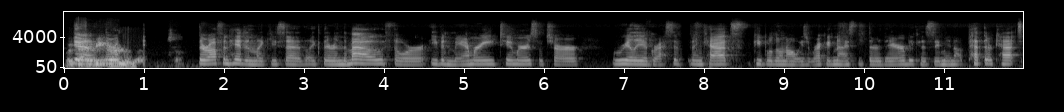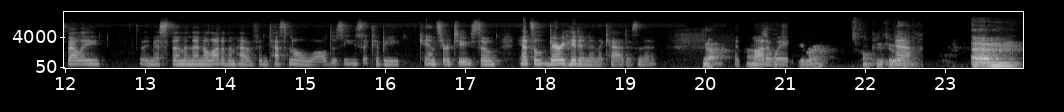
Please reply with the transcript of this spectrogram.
we got Yeah, to be early. So They're often hidden, like you said, like they're in the mouth or even mammary tumors, which are really aggressive in cats. People don't always recognize that they're there because they may not pet their cat's belly. They miss them. And then a lot of them have intestinal wall disease. It could be cancer too. So yeah, it's a, very hidden in the cat, isn't it? Yeah. In a ah, lot of ways. You're right. Completely Yeah. right. Um,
